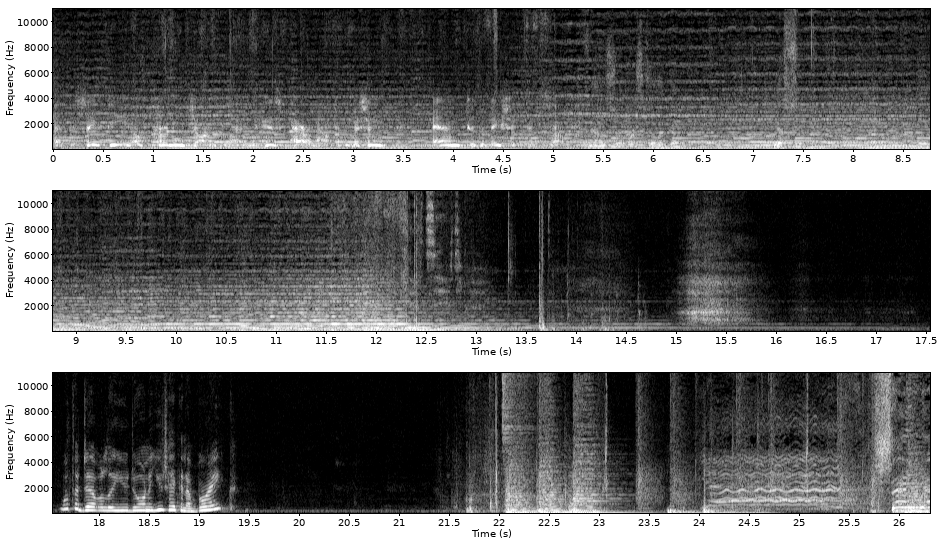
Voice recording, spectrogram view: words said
that the safety of Colonel John Glenn is paramount to the mission and to the nation itself. No, sir, we're still a go. Yes, sir. That's it. What the devil are you doing? Are you taking a break? Say yeah.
